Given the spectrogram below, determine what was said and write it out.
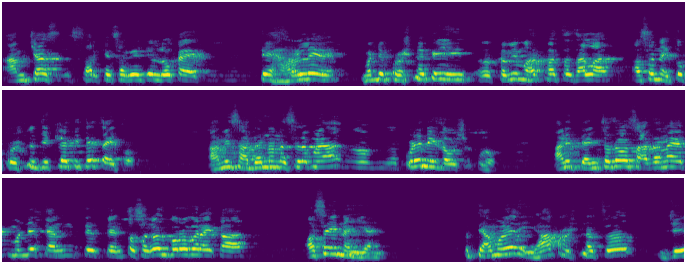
आमच्या सारखे सगळे जे लोक आहेत ते हरले म्हणजे प्रश्न काही कमी महत्त्वाचा झाला असं नाही. तो प्रश्न जिथल्या तिथेच आहे तो. आम्ही साधनं नसल्यामुळे पुढे नाही जाऊ शकलो. आणि त्यांच्याजवळ साधनं आहेत म्हणजे त्यां- ते- त्यांचं सगळंच बरोबर आहे का? असंही नाही आहे. तर त्यामुळे ह्या प्रश्नाचं जे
